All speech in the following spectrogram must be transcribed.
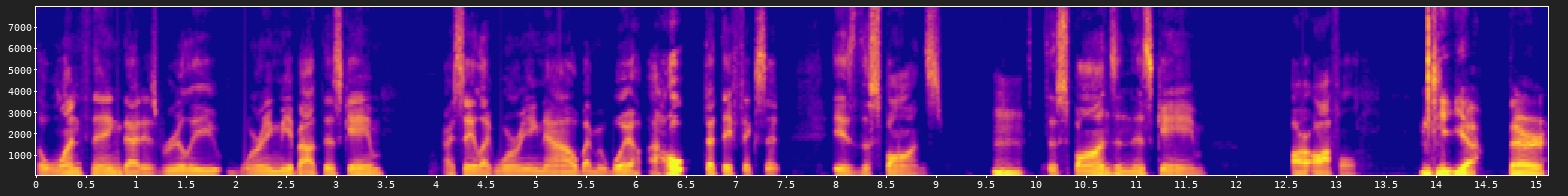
the one thing that is really worrying me about this game, I say like worrying now, but I mean, boy, I hope that they fix it, is the spawns. Mhm. The spawns in this game are awful. yeah, they're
